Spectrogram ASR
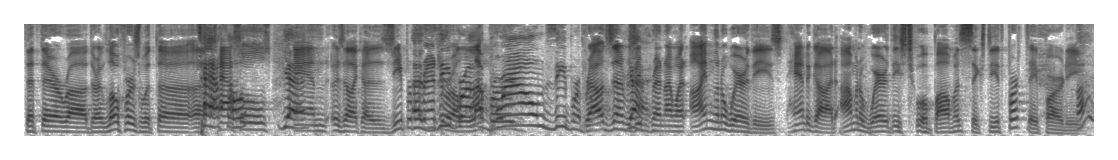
that they're uh, they're loafers with uh, uh, Tassels, yes. And is it like a zebra a print zebra, or a leopard? a brown zebra. print. Brown zebra, Yes. zebra print. And I went, I'm going to wear these. Hand to God, I'm going to wear these to Obama's 60th birthday party. Oh.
